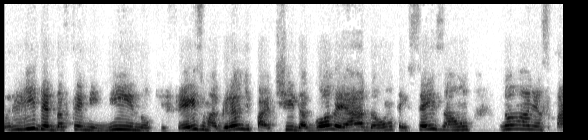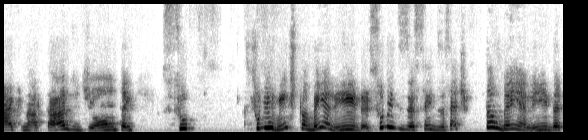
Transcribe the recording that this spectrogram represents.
Líder do feminino, que fez uma grande partida, goleada ontem, 6 a 1 no Allianz Parque na tarde de ontem. Sub-20 também é líder, sub-16, 17 também é líder,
